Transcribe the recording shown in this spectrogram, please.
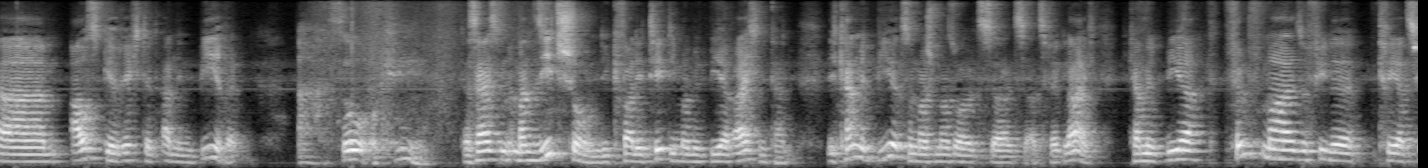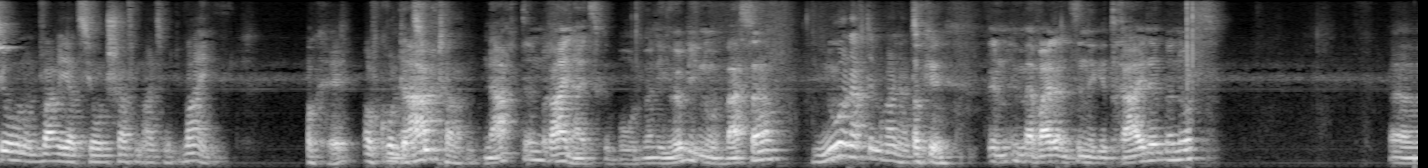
ähm, ausgerichtet an den Bieren. Ach so, okay. Das heißt, man sieht schon die Qualität, die man mit Bier erreichen kann. Ich kann mit Bier zum Beispiel mal so als, als, als Vergleich, ich kann mit Bier fünfmal so viele Kreationen und Variationen schaffen als mit Wein. Okay. Aufgrund Ja. der Zutaten. nach dem Reinheitsgebot. Wenn ich wirklich nur Wasser Nur nach dem Reinheitsgebot. Okay. Im, im erweiterten Sinne Getreide benutze, äh,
